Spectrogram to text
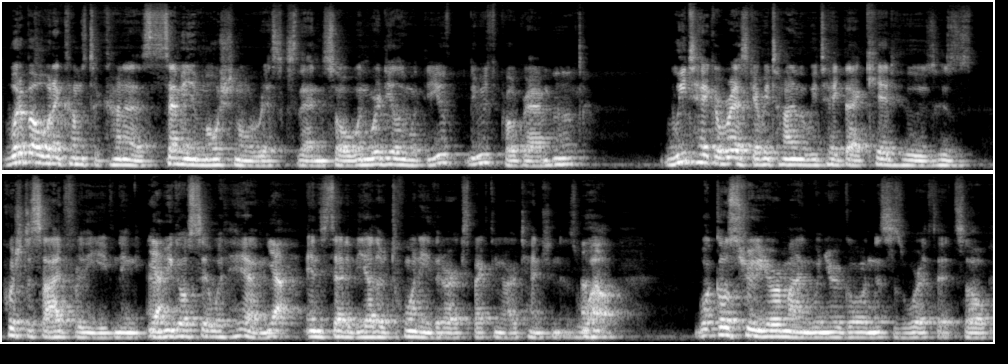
what about when it comes to kind of semi-emotional risks? Then, so when we're dealing with the youth the youth program, Mm-hmm. we take a risk every time that we take that kid who's who's pushed aside for the evening, and Yeah. we go sit with him Yeah. Uh-huh. instead of the other twenty that are expecting our attention as well. What goes through your mind when you're going, "This is worth it"? So,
